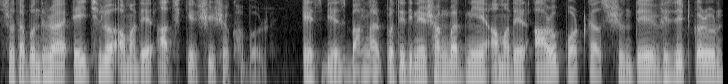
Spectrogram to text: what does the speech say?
শ্রোতা বন্ধুরা, এই ছিল আমাদের আজকের শীর্ষ খবর এসবিএস বাংলার প্রতিদিনের সংবাদ নিয়ে আমাদের আরও পডকাস্ট শুনতে ভিজিট করুন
